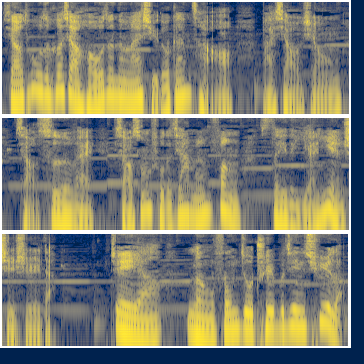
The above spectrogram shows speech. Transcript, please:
小兔子和小猴子弄来许多干草，把小熊、小刺猬、小松鼠的家门缝塞得严严实实的，这样冷风就吹不进去了。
